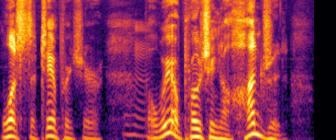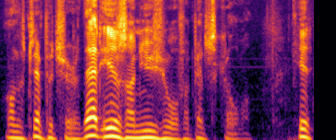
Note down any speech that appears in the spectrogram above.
what's the temperature. Mm-hmm. But we're approaching hundred on the temperature. That is unusual for Pensacola. Hit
